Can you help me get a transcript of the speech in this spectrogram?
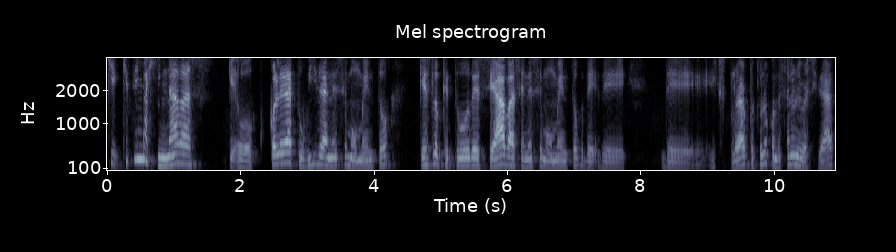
qué, te imaginabas que, o cuál era tu vida en ese momento, qué es lo que tú deseabas en ese momento de, explorar, porque uno cuando está en la universidad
